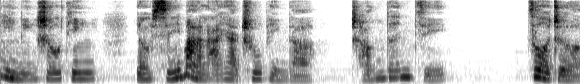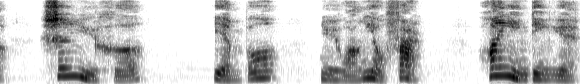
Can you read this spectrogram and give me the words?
迎您收听由喜马拉雅出品的《长灯集》，作者申雨禾，演播女王有范儿。欢迎订阅。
